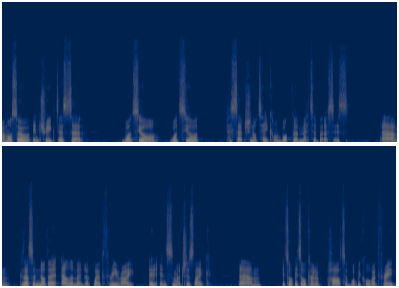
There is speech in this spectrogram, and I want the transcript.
I'm also intrigued as to what's your what's your perception or take on what the metaverse is, because um, that's another element of Web three, right? In, in so much as like, um, it's all it's all kind of part of what we call Web three.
